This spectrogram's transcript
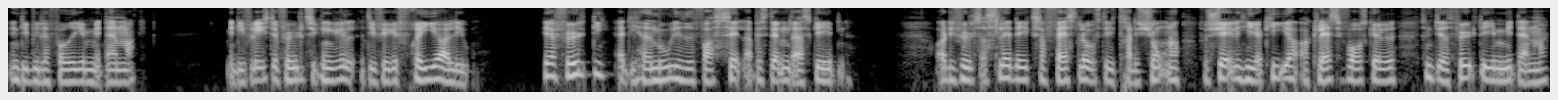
end de ville have fået hjemme i Danmark. Men de fleste følte til gengæld, at de fik et friere liv. Her følte de, at de havde mulighed for selv at bestemme deres skæbne. Og de følte sig slet ikke så fastlåste i traditioner, sociale hierarkier og klasseforskelle, som de havde følt det hjemme i Danmark.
